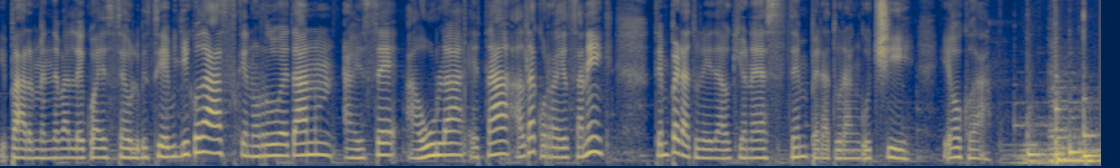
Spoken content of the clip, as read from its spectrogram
Ipar mendebaldekoa ez zeul bizi ebiliko da azken orduetan. Aize, aula eta aldakorra izanik. Temperaturei daukionez temperaturan gutxi igoko da.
